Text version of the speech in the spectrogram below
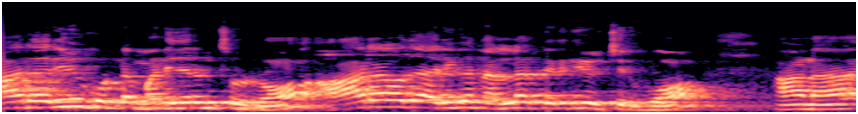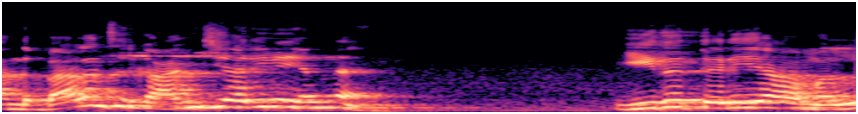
ஆறு அறிவு கொண்ட மனிதர்னு சொல்கிறோம் ஆறாவது அறிவை நல்லா தெரிஞ்சு வச்சுருக்கோம் ஆனால் இந்த பேலன்ஸ் இருக்க அஞ்சு அறிவு என்ன? இது தெரியாமல்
